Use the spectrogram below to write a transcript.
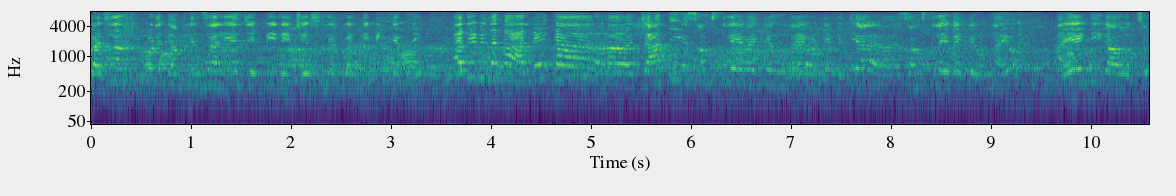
ప్రజలందరూ కూడా గమనించాలి అని చెప్పి నేను చేస్తున్నటువంటి విజ్ఞప్తి. అదేవిధంగా అనేక జాతీయ సంస్థలు ఏవైతే ఉన్నాయో అంటే విద్యా సంస్థలు ఏవైతే ఉన్నాయో ఐఐటి కావచ్చు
